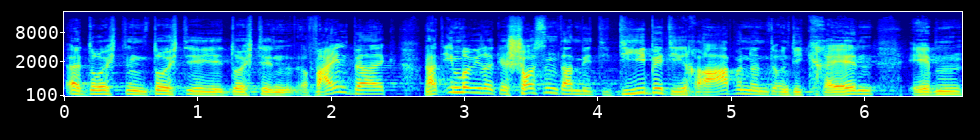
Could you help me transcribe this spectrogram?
äh, durch den, durch, die, durch den Weinberg und hat immer wieder geschossen, damit die Diebe, die Raben und, und die Krähen eben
